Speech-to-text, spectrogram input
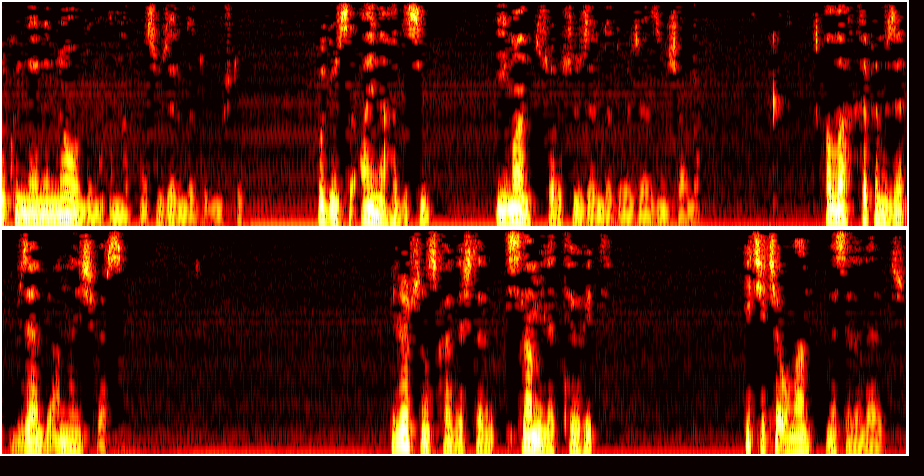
rükünlerinin ne olduğunu anlatması üzerinde durmuştuk. Bugünse aynı hadisin iman sorusu üzerinde duracağız inşallah. Allah hepimize güzel bir anlayış versin. Biliyorsunuz kardeşlerim İslam ile tevhid iç içe olan meselelerdir.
